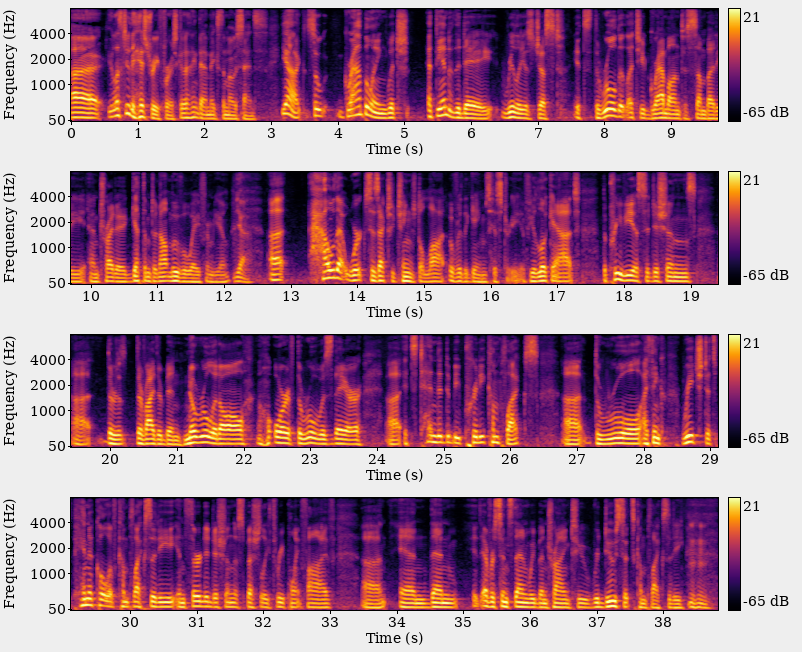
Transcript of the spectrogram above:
Uh, let's do the history first, because I think that makes the most sense. Yeah, so grappling, which at the end of the day really is just it's the rule that lets you grab onto somebody and try to get them to not move away from you. Yeah. Uh, how that works has actually changed a lot over the game's history. If you look at the previous editions, uh, there's there've either been no rule at all, or if the rule was there, uh, it's tended to be pretty complex. Uh, the rule, I think, reached its pinnacle of complexity in third edition, especially 3.5. Uh, and then, it, ever since then, we've been trying to reduce its complexity.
